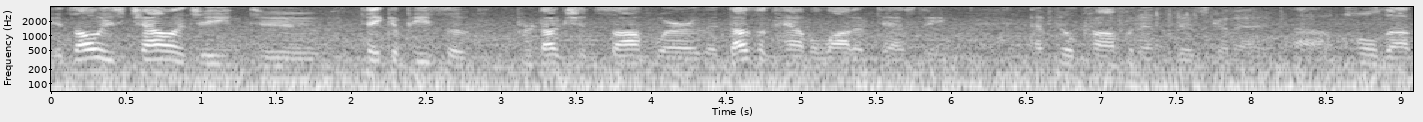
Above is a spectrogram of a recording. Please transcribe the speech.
it's always challenging to take a piece of production software that doesn't have a lot of testing and feel confident that it's going to uh, hold up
